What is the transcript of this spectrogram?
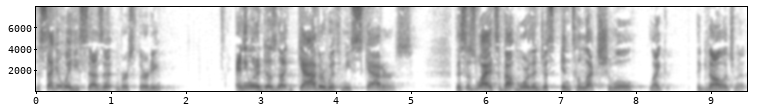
The second way he says it in verse 30 anyone who does not gather with me scatters. This is why it's about more than just intellectual like acknowledgement.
